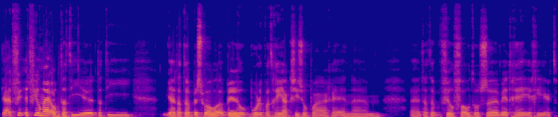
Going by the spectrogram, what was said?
ja, het, viel, het viel mij op dat, die, eh, dat, die, ja, dat er best wel eh, behoorlijk wat reacties op waren. En ehm, eh, dat er veel foto's eh, werd gereageerd.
